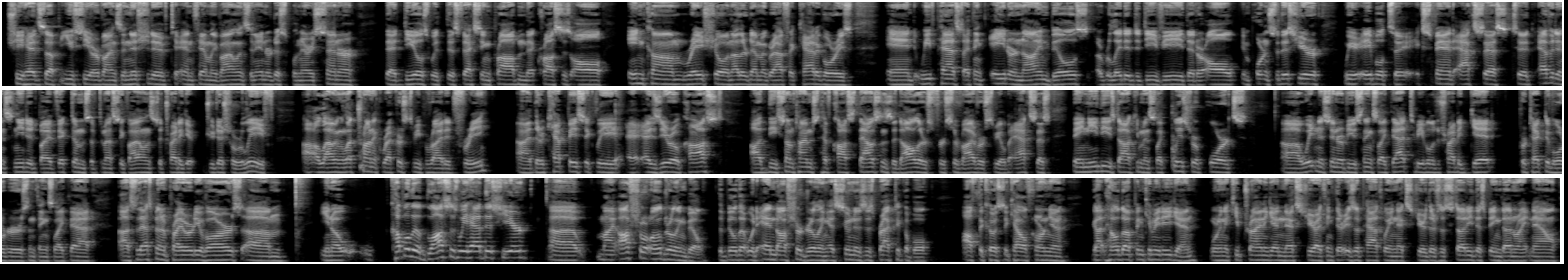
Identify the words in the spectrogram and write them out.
She heads up UC Irvine's initiative to end family violence, an interdisciplinary center that deals with this vexing problem that crosses all income, racial, and other demographic categories. And we've passed, I think, eight or nine bills uh, related to DV that are all important. So this year, we are able to expand access to evidence needed by victims of domestic violence to try to get judicial relief, uh, allowing electronic records to be provided free. Uh, they're kept basically at, at zero cost uh, these sometimes have cost thousands of dollars for survivors to be able to access. They need these documents like police reports, uh, witness interviews, things like that to be able to try to get protective orders and things like that. Uh, so that's been a priority of ours. Um, you know, a couple of the losses we had this year, uh, my offshore oil drilling bill, the bill that would end offshore drilling as soon as is practicable off the coast of California, got held up in committee again. We're going to keep trying again next year. I think there is a pathway next year. There's a study that's being done right now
